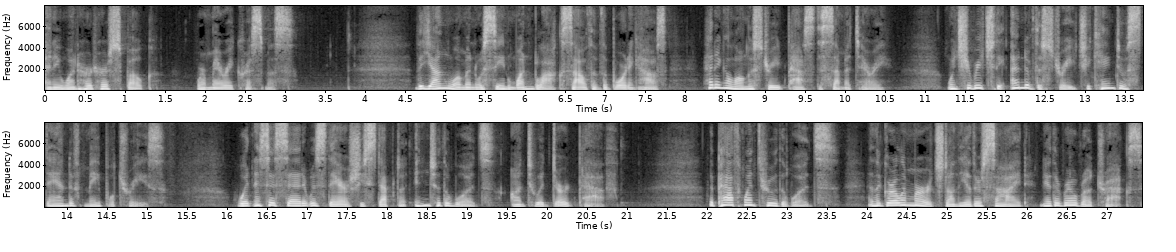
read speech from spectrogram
anyone heard her spoke were Merry Christmas. The young woman was seen one block south of the boarding house, heading along a street past the cemetery. When she reached the end of the street, she came to a stand of maple trees. Witnesses said it was there she stepped into the woods onto a dirt path. The path went through the woods, and the girl emerged on the other side near the railroad tracks,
